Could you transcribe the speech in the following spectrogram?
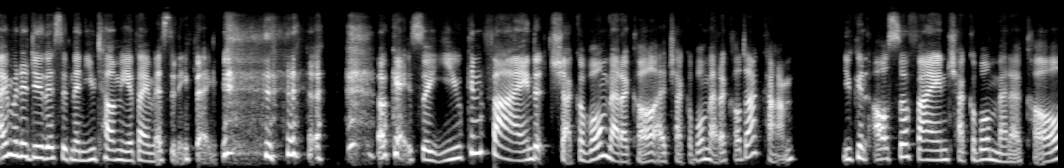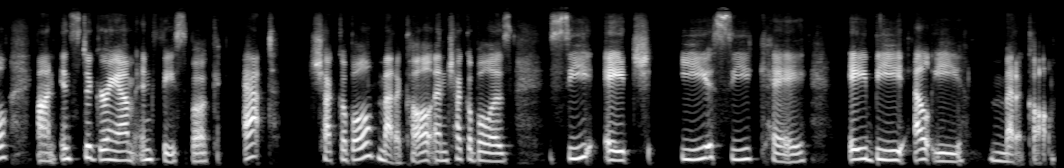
I'm going to do this and then you tell me if I miss anything. okay, so you can find Checkable Medical at checkablemedical.com. You can also find Checkable Medical on Instagram and Facebook at Checkable Medical. And Checkable is C H E C K A B L E medical.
